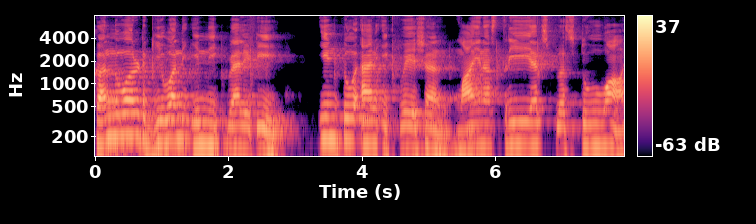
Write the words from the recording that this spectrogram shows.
convert given inequality into an equation minus 3x plus 2y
